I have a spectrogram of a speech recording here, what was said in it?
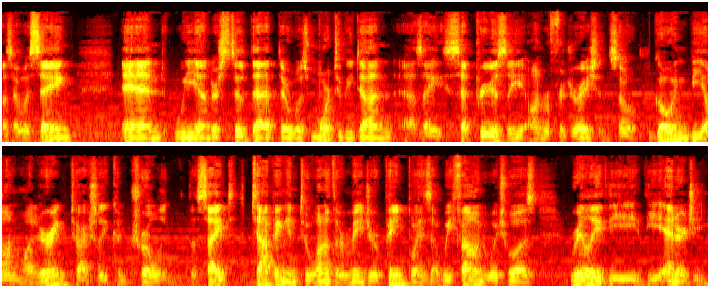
as I was saying. And we understood that there was more to be done, as I said previously, on refrigeration. So, going beyond monitoring to actually controlling the site, tapping into one of their major pain points that we found, which was really the, the energy,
